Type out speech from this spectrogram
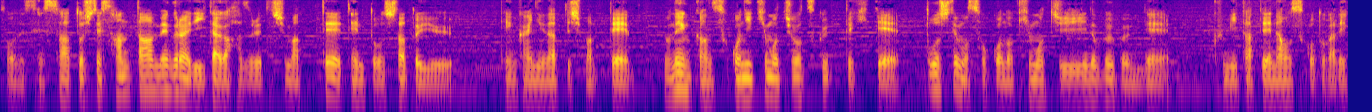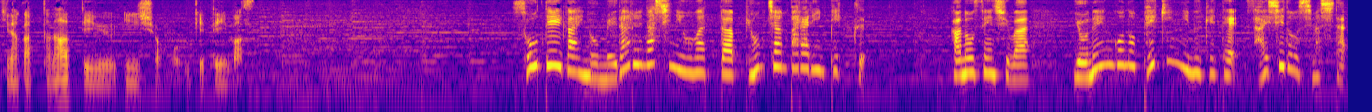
そうですね、スタートして3ターン目ぐらいで板が外れてしまって転倒したという展開になってしまって、4年間そこに気持ちを作ってきて、どうしてもそこの気持ちの部分で組み立て直すことができなかったなっていう印象を受けています。想定外のメダルなしに終わったピョンチャンパラリンピック。加納選手は4年後の北京に向けて再始動しました。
